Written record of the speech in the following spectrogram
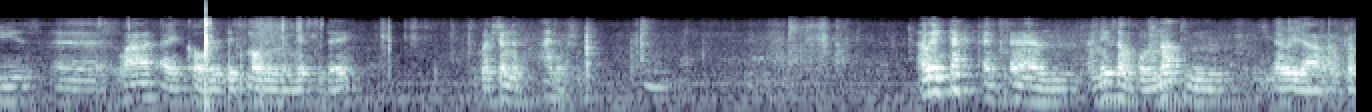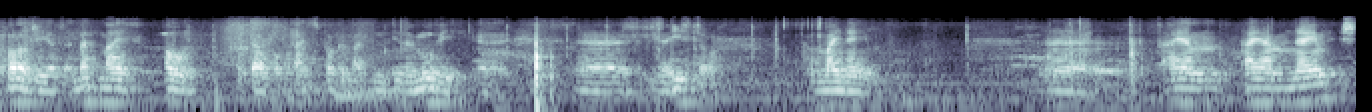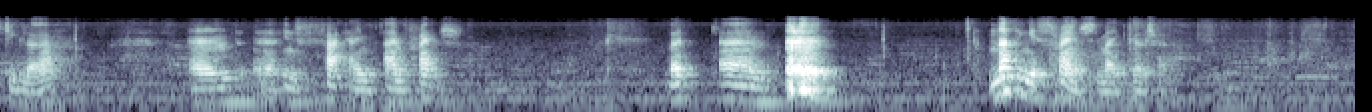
is uh, what I called this morning and yesterday the question of adoption. I will take a, um, an example, not in the area of anthropology, but my own example. I spoke about in, in the movie, uh, uh, the Easter of my name. Uh, I am I am named Stiegler, and uh, in fact I'm I'm French. But um, nothing is French in my culture.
